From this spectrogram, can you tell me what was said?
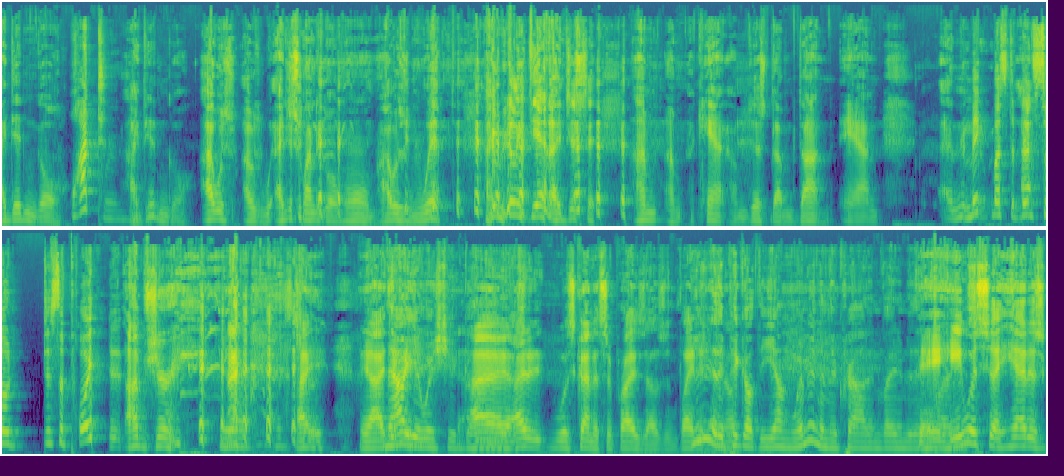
I didn't go. What? I didn't go. I was, I was, I just wanted to go home. I was whipped. I really did. I just said, I'm, I'm I can't. I'm just, I'm done. And, and Mick must have been I, so disappointed. I'm sure. yeah, I, yeah, I now you wish you'd gone. I, I, was kind of surprised I was invited. Usually they pick out the young women in the crowd and invite him to their He was. Uh, he had his.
